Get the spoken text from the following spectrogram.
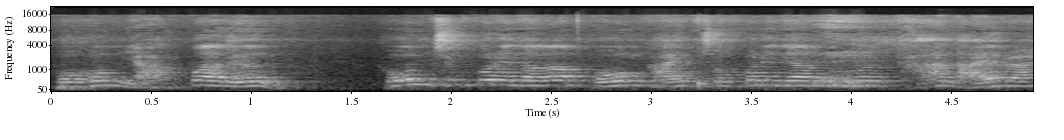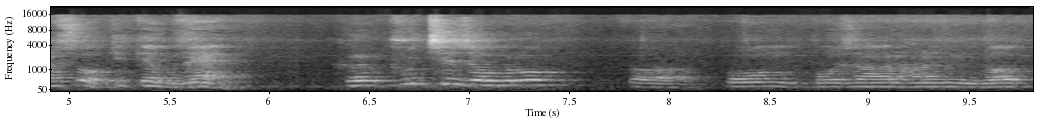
보험약관은 보험증권에다가 보험 가입 조건에 대한 부분을 다 나열을 할 수 없기 때문에 그걸 구체적으로 어, 보험 보상을 하는 것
